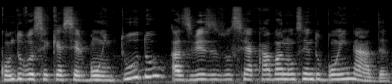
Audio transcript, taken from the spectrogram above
quando você quer ser bom em tudo, às vezes você acaba não sendo bom em nada.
